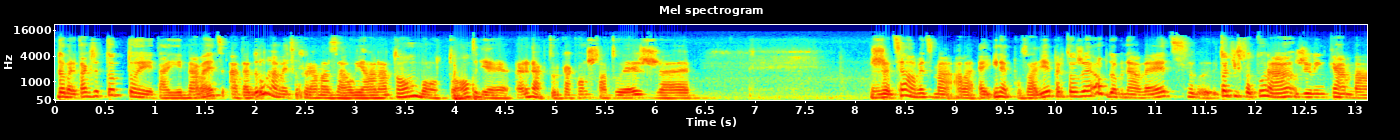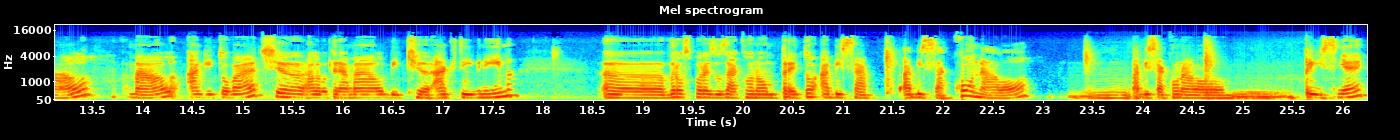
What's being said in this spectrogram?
Dobre, takže toto je tá jedna vec. A tá druhá vec, ktorá ma zaujala na tom, bolo to, kde redaktorka konštatuje, že že celá vec má ale aj iné pozadie, pretože obdobná vec, totiž to tu na Žilinka mal, mal agitovať, e, alebo teda mal byť aktívnym v rozpore so zákonom preto, aby sa, aby sa konalo aby sa konalo mm, prísne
